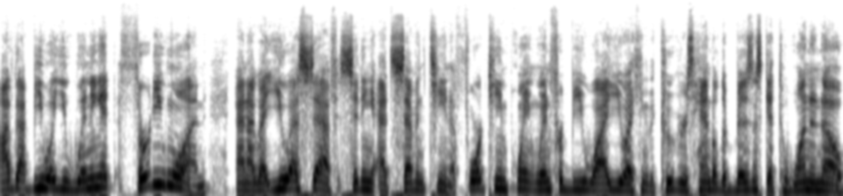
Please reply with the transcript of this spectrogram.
I've got BYU winning it 31, and I've got USF sitting at 17. A 14 point win for BYU. I think the Cougars handle their business, get to 1 0,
